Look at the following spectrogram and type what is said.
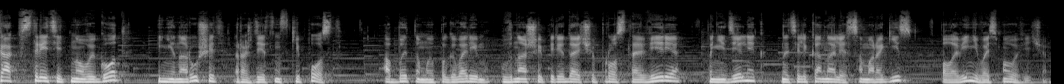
Как встретить Новый год и не нарушить рождественский пост? Об этом мы поговорим в нашей передаче «Просто о вере» в понедельник на телеканале Самарагиз в половине восьмого вечера.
